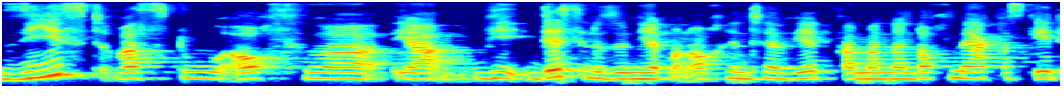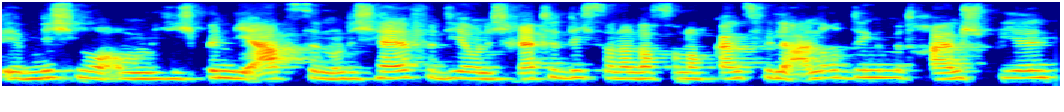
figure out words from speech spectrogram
siehst, was du auch für, ja, wie desillusioniert man auch hinterher wird, weil man dann doch merkt, es geht eben nicht nur um, ich bin die Ärztin und ich helfe dir und ich rette dich, sondern dass da noch ganz viele andere Dinge mit reinspielen,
